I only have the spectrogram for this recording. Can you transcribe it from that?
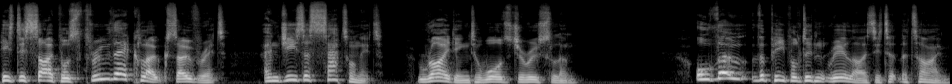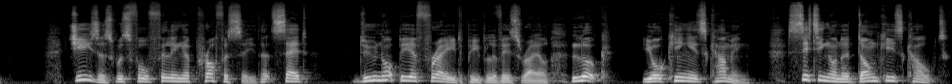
his disciples threw their cloaks over it, and Jesus sat on it, riding towards Jerusalem. Although the people didn't realize it at the time, Jesus was fulfilling a prophecy that said, Do not be afraid, people of Israel. Look, your king is coming, sitting on a donkey's colt.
